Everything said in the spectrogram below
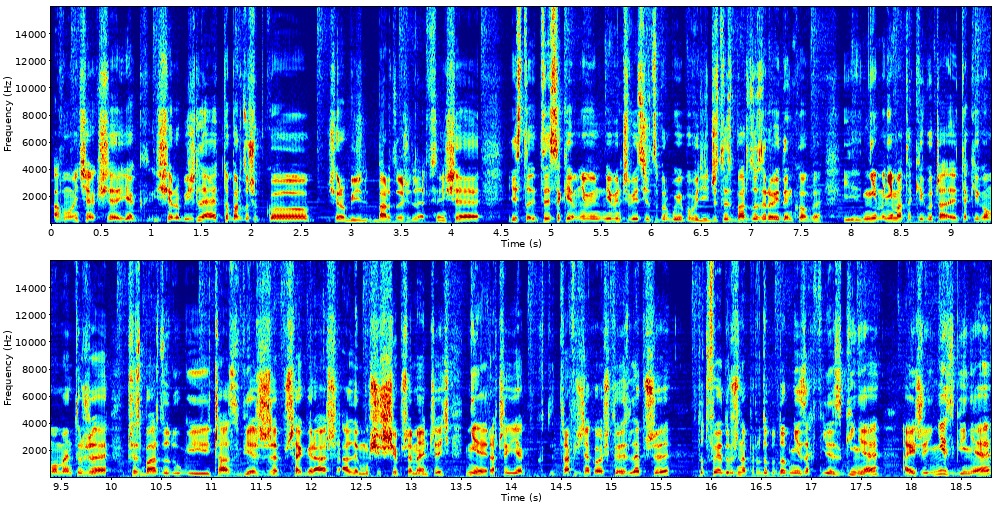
a w momencie jak się, jak się robi źle, to bardzo szybko się robi bardzo źle. W sensie, jest to, to jest takie, nie wiem, nie wiem czy wiecie co próbuję powiedzieć, że to jest bardzo zero-jedynkowe. Nie, nie ma takiego, takiego momentu, że przez bardzo długi czas wiesz, że przegrasz, ale musisz się przemęczyć. Nie, raczej jak trafisz na kogoś, kto jest lepszy, to twoja drużyna prawdopodobnie za chwilę zginie, a jeżeli nie zginie,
